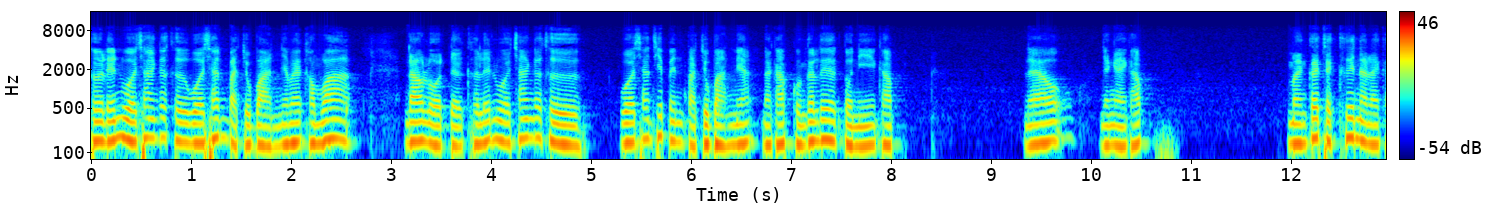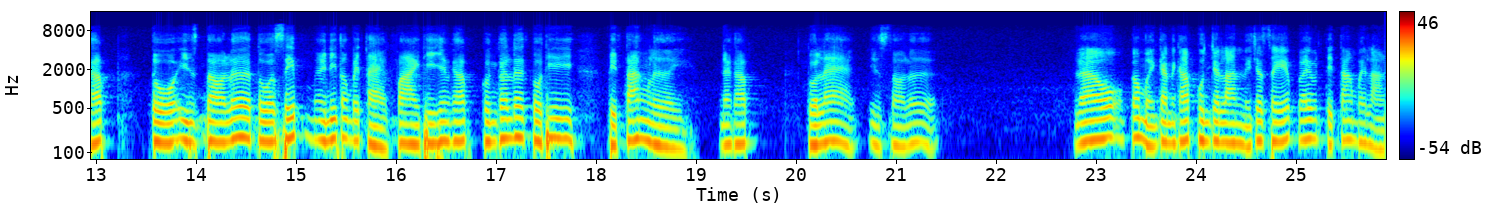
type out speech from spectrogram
current version ก็คือเวอร์ชันปัจจุบันใช่ไหมคำว่าดาวน์โหลด the current version ก็คือเวอร์ชันที่เป็นปัจจุบันเนี้ยนะครับ คุณก็เลือกตัวนี้ครับ แล้วยังไงครับ มันก็จะขึ้นอะไรครับ ตัว installer ตัว zip อันนี้ต้องไปแตกไฟล์ทีใช่ไหมครับ คุณก็เลือกตัวที่ติดตั้งเลยนะครับ ตัวแรก installer แล้วก็เหมือนกันนะครับ คุณจะรันหรือจะเซฟไว้ติดตั้งภายหลัง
